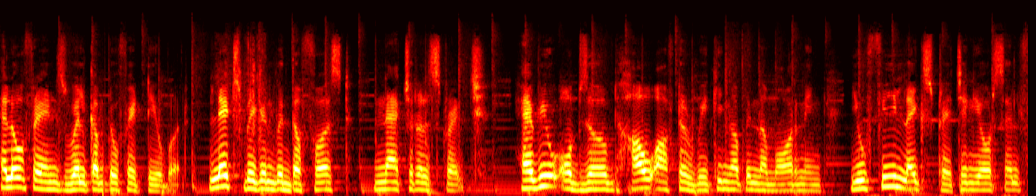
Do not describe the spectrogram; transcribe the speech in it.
Hello, friends, welcome to FitTuber. Let's begin with the first natural stretch. Have you observed how after waking up in the morning you feel like stretching yourself?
